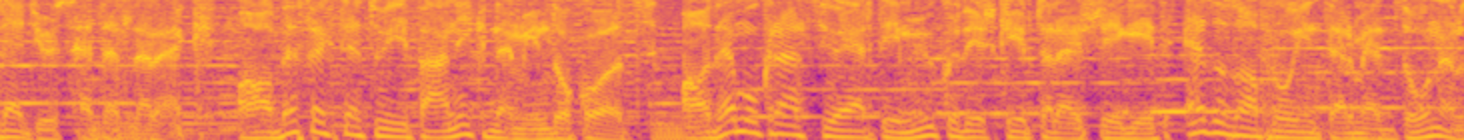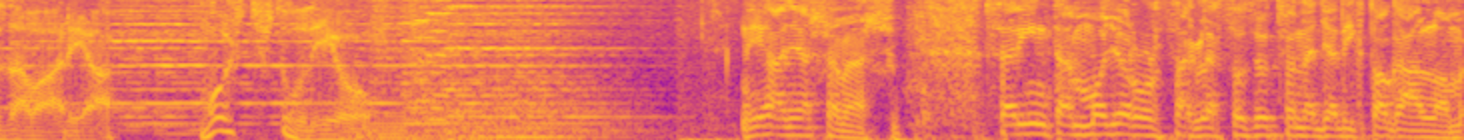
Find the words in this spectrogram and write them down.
legyőzhetetlenek. A befektetői pánik nem indokolt. A Demokrácia RT működésképtelenségét hétvégét ez az apró intermezzo nem zavarja. Most stúdió. Néhány SMS. Szerintem Magyarország lesz az 51. tagállam.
